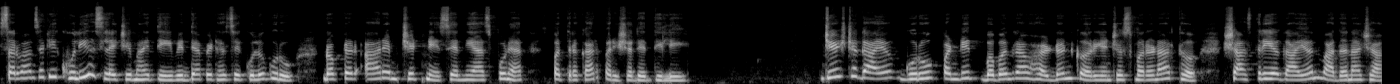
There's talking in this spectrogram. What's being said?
सर्वांसाठी खुली असल्याची माहिती विद्यापीठाचे कुलगुरू डॉक्टर आर एम चिटणीस यांनी आज पुण्यात पत्रकार परिषदेत दिली. ज्येष्ठ गायक गुरु पंडित बबनराव हळदणकर यांच्या स्मरणार्थ शास्त्रीय गायन वादनाच्या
